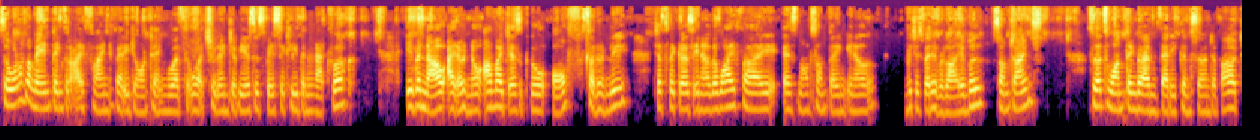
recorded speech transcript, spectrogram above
so one of the main things that I find very daunting with virtual interviews is basically the network. Even now, I don't know, I might just go off suddenly just because, you know, the Wi-Fi is not something, you know, which is very reliable sometimes. So that's one thing that I'm very concerned about.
